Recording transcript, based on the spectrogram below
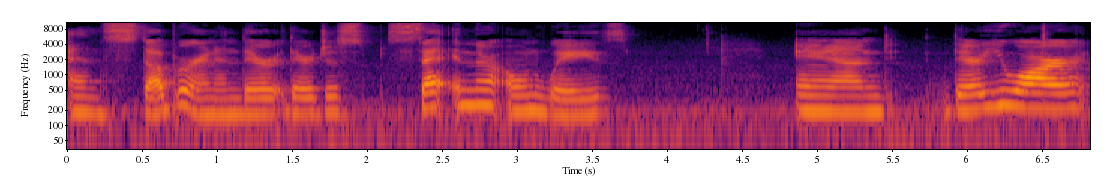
and stubborn and they're they're just set in their own ways. And there you are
